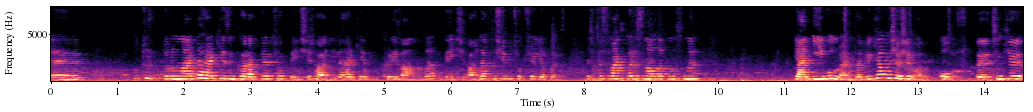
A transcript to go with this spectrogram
Ee, bu tür durumlarda herkesin karakteri çok değişir. Haliyle herkes kriz anında değişir. Ahlak dışı birçok şey yaparız. Açıkçası ben karısını aldatmasını yani iyi bulmuyorum tabii ki ama şaşırmadım. Olur. Ee, çünkü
